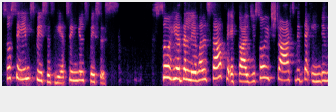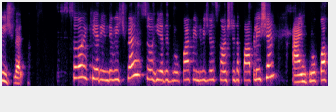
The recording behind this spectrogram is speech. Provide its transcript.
So same species here, single species. So here the levels of ecology. So it starts with the individual. So here individual, so here the group of individuals constitute the population and group of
